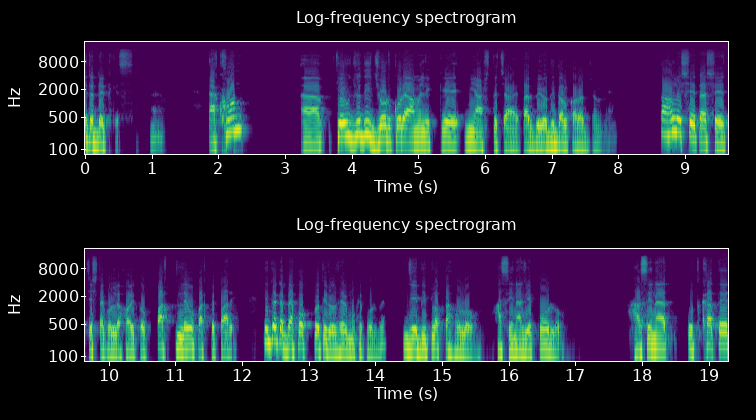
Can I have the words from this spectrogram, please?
এটা ডেড কেস এখন কেউ যদি জোর করে আওয়ামী লীগকে নিয়ে আসতে চায় তার বিরোধী দল করার জন্য, তাহলে সেটা সে চেষ্টা করলে হয়তো পারলেও পারতে পারে। কিন্তু এটা ব্যাপক প্রতিরোধের মুখে পড়বে। যে বিপ্লবটা হলো হাসিনা যে পড়ল, হাসিনার উৎখাতের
